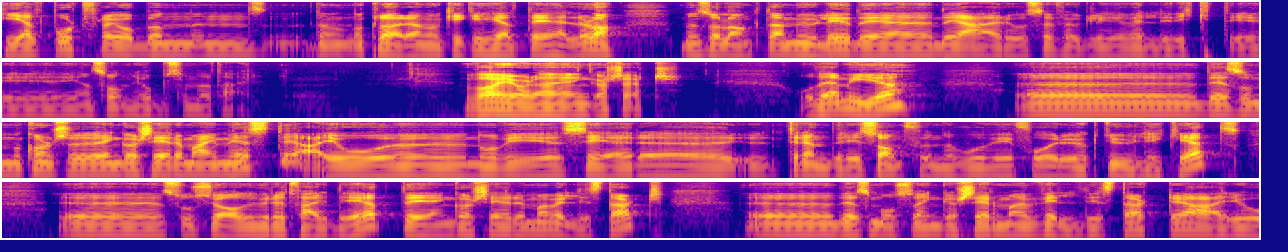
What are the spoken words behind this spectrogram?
helt bort fra jobben Nå klarer jeg nok ikke helt det heller, da, men så langt det er mulig, det, det er jo selvfølgelig veldig viktig i en sånn jobb som dette her. Hva gjør deg engasjert? Og det er mye. Eh, det som kanskje engasjerer meg mest, det er jo eh, når vi ser eh, trender i samfunnet hvor vi får økt ulikhet. Sosial urettferdighet. Det engasjerer meg veldig sterkt. Det som også engasjerer meg veldig sterkt, det er jo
